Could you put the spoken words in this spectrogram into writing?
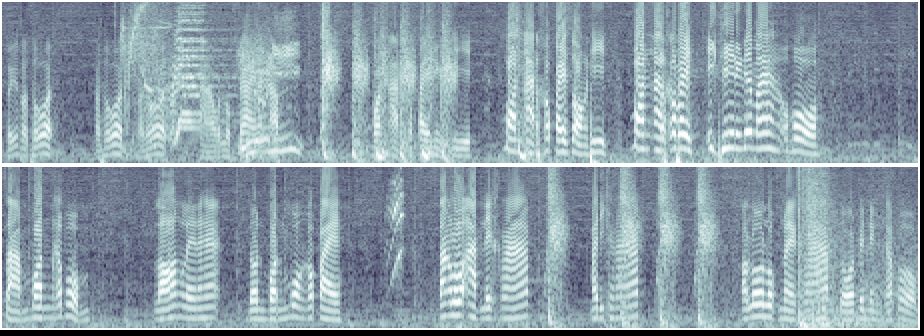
เฮ้ยขอโทษ ขอโทษ ขอโทษอ้าวหลบได้นะครับ บอลอัดเข้าไปหนึ่งที บอลอัดเข้าไปสองที บอลอัดเข้าไปอีกทีหนึ่งได้ไหมโอ้โหสามบอลครับผม ร้องเลยนะฮะ โดนบอลม่วงเข้าไป ตั้งโลอัดเลยครับ มาดีครับ เอาโล่หลบหน่อยครับโดนไปหนึ่งครับผม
